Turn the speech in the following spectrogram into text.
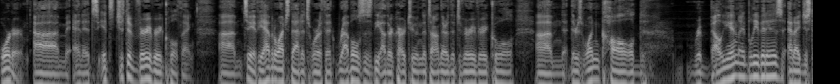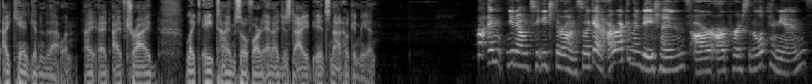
order. Um, and it's, it's just a very, very cool thing. Um, so if you haven't watched that, it's worth it. Rebels is the other cartoon that's on there that's very, very cool. Um, there's one called Rebellion, I believe it is. And I just, I can't get into that one. I, I have tried like eight times so far and I just, I, it's not hooking me in. And, you know, to each their own. So again, our recommendations are our personal opinions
